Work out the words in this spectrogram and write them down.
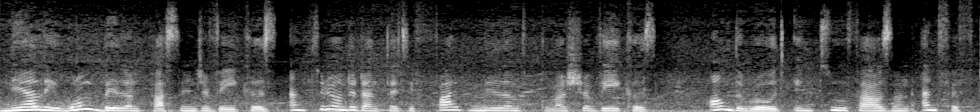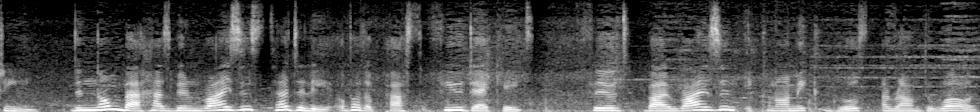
nearly 1 billion passenger vehicles and 335 million commercial vehicles on the road in 2015. The number has been rising steadily over the past few decades, fueled by rising economic growth around the world.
